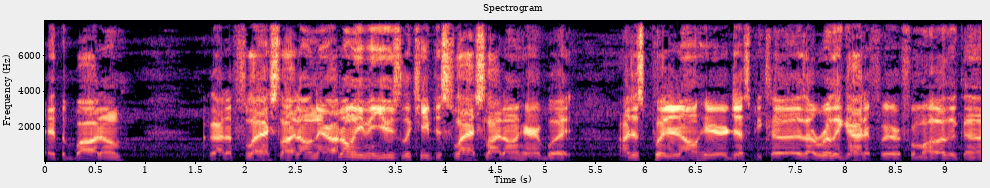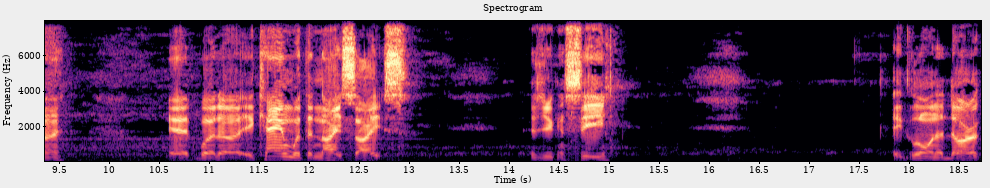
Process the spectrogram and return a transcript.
at the bottom. I got a flashlight on there. I don't even usually keep this flashlight on here, but I just put it on here just because I really got it for, for my other gun. It, but uh, it came with the night sights, as you can see. It glow in the dark.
